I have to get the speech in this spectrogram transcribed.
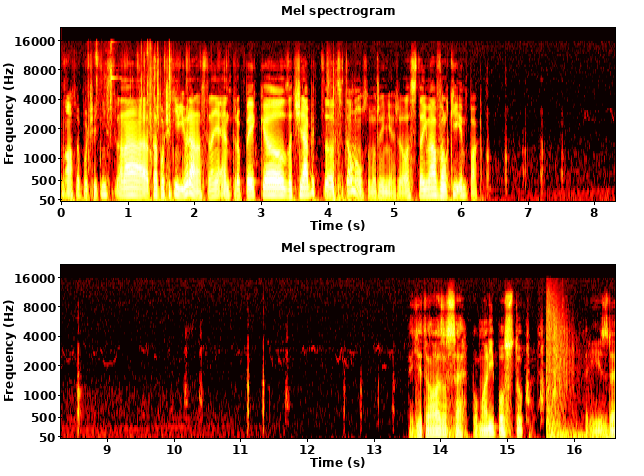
No a ta početní strana, ta početní výhoda na straně Entropic eh, začíná být eh, citelnou samozřejmě, že les tady má velký impact. Teď je to ale zase pomalý postup, který zde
